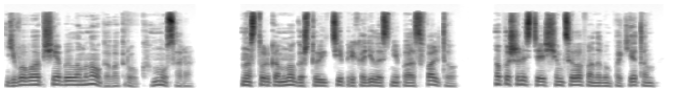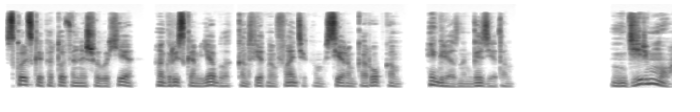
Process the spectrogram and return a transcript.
Его вообще было много вокруг, мусора. Настолько много, что идти приходилось не по асфальту, а по шелестящим целлофановым пакетам, скользкой картофельной шелухе огрызкам яблок, конфетным фантиком, серым коробкам и грязным газетам. «Дерьмо!»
